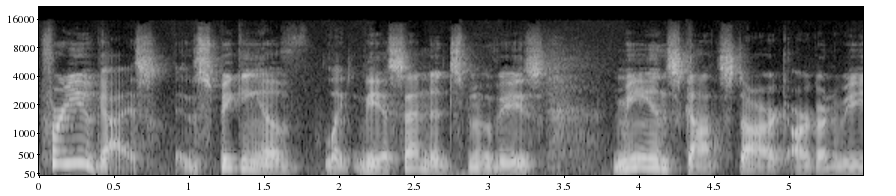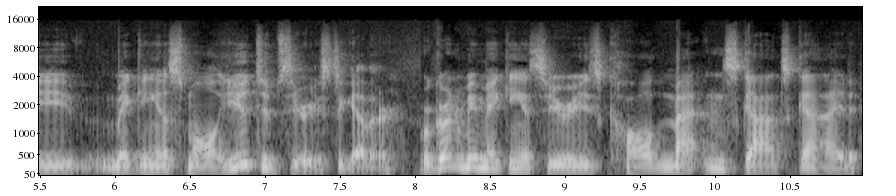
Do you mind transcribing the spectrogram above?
for you guys. Speaking of like the Ascendance movies, me and Scott Stark are going to be making a small YouTube series together. We're going to be making a series called Matt and Scott's Guide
